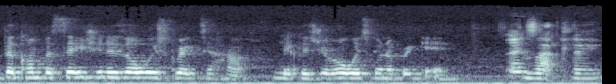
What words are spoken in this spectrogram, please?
the conversation is always great to have because you're always going to bring it in. Exactly.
